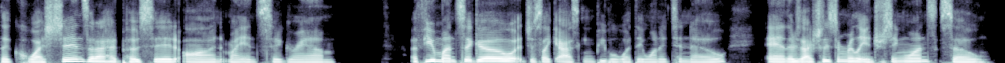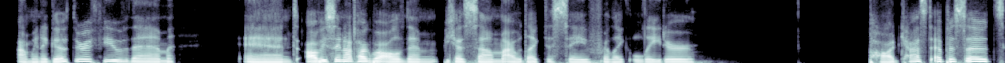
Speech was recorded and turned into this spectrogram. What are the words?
the questions that I had posted on my Instagram a few months ago, just like asking people what they wanted to know. And there's actually some really interesting ones. So I'm going to go through a few of them and obviously not talk about all of them because some I would like to save for like later podcast episodes.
